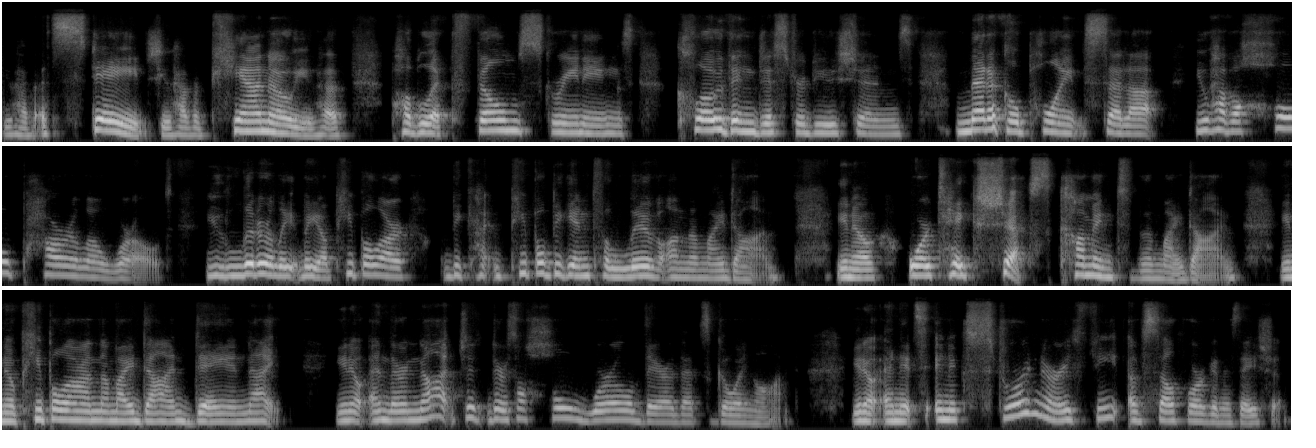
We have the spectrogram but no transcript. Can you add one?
You have a stage, you have a piano, you have public film screenings, clothing distributions, medical points set up. You have a whole parallel world. You literally, you know, people are people begin to live on the Maidan, you know, or take shifts coming to the Maidan. You know, people are on the Maidan day and night, you know, and they're not just, there's a whole world there that's going on, you know, and it's an extraordinary feat of self organization.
